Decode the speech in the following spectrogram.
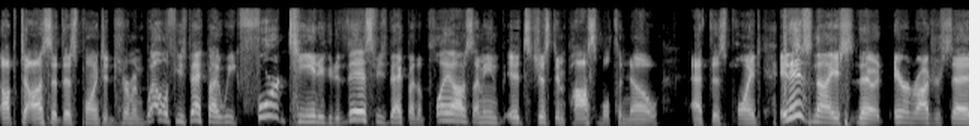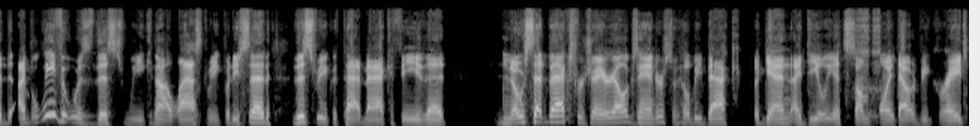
up to us at this point to determine, well, if he's back by week 14, you could do this. If he's back by the playoffs, I mean, it's just impossible to know at this point. It is nice that Aaron Rodgers said, I believe it was this week, not last week, but he said this week with Pat McAfee that no setbacks for Jaire Alexander, so he'll be back again, ideally at some point. That would be great.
